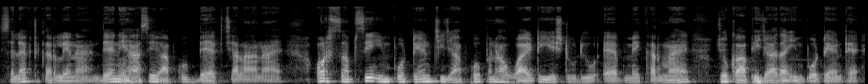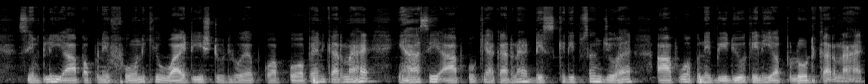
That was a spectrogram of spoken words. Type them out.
सेलेक्ट कर लेना है। देन यहाँ से आपको बैक चलाना है। और सबसे इम्पोर्टेंट चीज़ आपको अपना वाई टी स्टूडियो ऐप में करना है, जो काफ़ी ज़्यादा इंपॉर्टेंट है। सिंपली आप अपने फ़ोन के वाई टी स्टूडियो ऐप को आपको ओपन करना है। यहाँ से आपको क्या करना है डिस्क्रिप्सन जो है, आपको अपने वीडियो के लिए अपलोड करना है।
